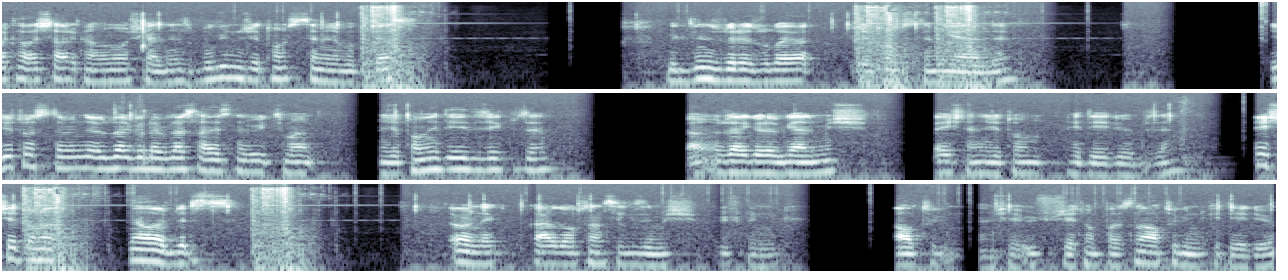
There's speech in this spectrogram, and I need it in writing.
arkadaşlar kanalıma hoş geldiniz. Bugün jeton sistemine bakacağız. Bildiğiniz üzere Zula'ya jeton sistemi geldi. Jeton sisteminde özel görevler sayesinde büyük ihtimal jeton hediye edecek bize. Yani özel görev gelmiş. 5 tane jeton hediye ediyor bize. 5 jetona ne alabiliriz? Örnek kar 98 demiş 3 günlük. 6 gün yani şey 3 jeton parasını 6 günlük hediye ediyor.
